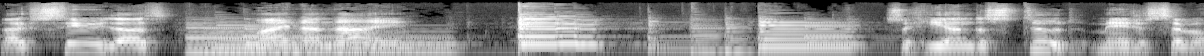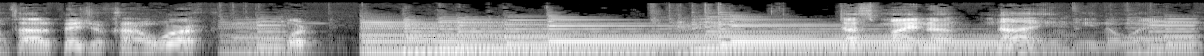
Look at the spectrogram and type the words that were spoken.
Like Stevie does minor 9. So he understood major 7th arpeggio kind of work. Or that's minor 9 in a way.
